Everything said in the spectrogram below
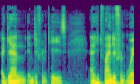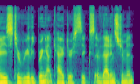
again in different keys, and he'd find different ways to really bring out characteristics of that instrument.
